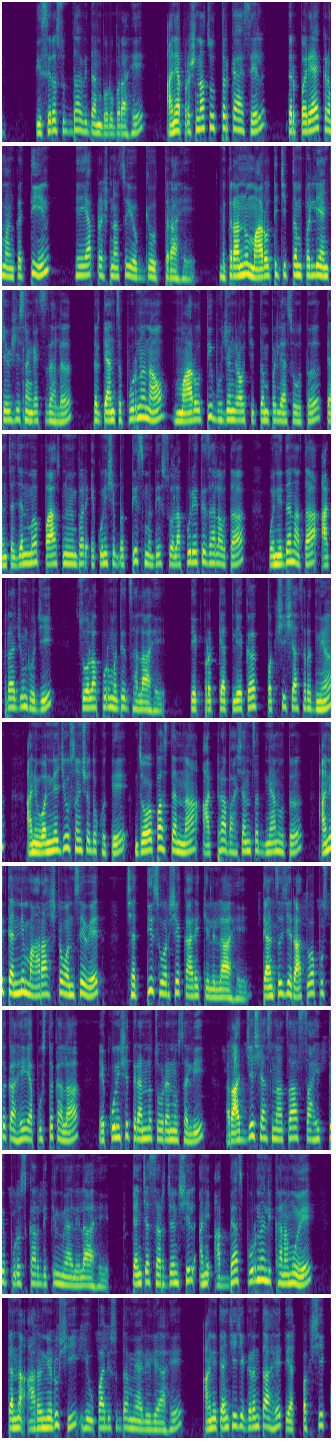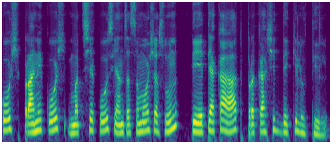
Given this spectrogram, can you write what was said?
तिसरं सुद्धा विधान बरोबर आहे. आणि या प्रश्नाचं उत्तर काय असेल? तर पर्याय क्रमांक तीन हे या प्रश्नाचं योग्य उत्तर आहे. मित्रांनो मारुती चित्तमपल्ली यांच्याविषयी सांगायचं झालं तर त्यांचं पूर्ण नाव मारुती भुजंगराव चित्तमपल्ली असं होतं. त्यांचा जन्म पाच नोव्हेंबर एकोणीसशे बत्तीसमध्ये सोलापूर येथे झाला होता व निधन आता अठरा जून रोजी सोलापूरमध्येच झालं आहे. ते एक प्रख्यात लेखक पक्षीशास्त्रज्ञ आणि वन्यजीव संशोधक होते. जवळपास त्यांना अठरा भाषांचं ज्ञान होतं आणि त्यांनी महाराष्ट्र वनसेवेत छत्तीस वर्षे कार्य केलेलं आहे. त्यांचं जे रातवा पुस्तक आहे या पुस्तकाला एकोणीसशे त्र्याण्णव चौऱ्याण्णव साली राज्य शासनाचा साहित्य पुरस्कार देखील मिळालेला आहे. त्यांच्या सर्जनशील आणि अभ्यासपूर्ण लिखाणामुळे त्यांना आरण्य ऋषी ही उपाधी सुद्धा मिळालेली आहे. आणि त्यांचे जे ग्रंथ आहेत यात पक्षीकोश प्राणीकोश मत्स्यकोश यांचा समावेश असून ते येत्या काळात प्रकाशित देखील होतील.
